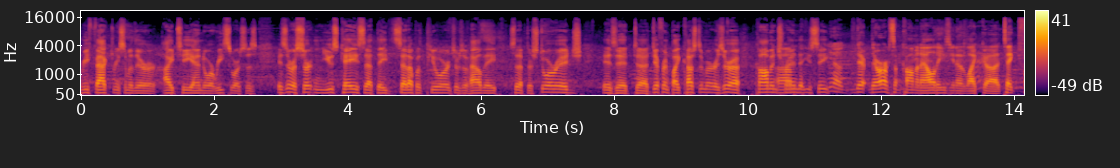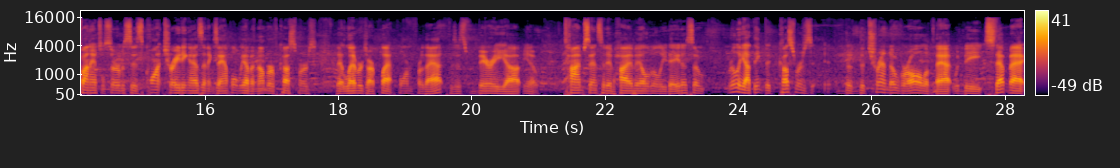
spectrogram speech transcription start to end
refactoring some of their IT and or resources? Is there a certain use case that they set up with Pure in terms of how they set up their storage? Is it uh, different by customer? Is there a common Um, trend that you see? You know, there, there are some commonalities, you know, like uh, take financial services, quant trading as an example. We have a number of customers that leverage our platform for that because it's very, uh, you know, time sensitive, high availability data. So really, I think that customers, the, the trend overall of that would be step back,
